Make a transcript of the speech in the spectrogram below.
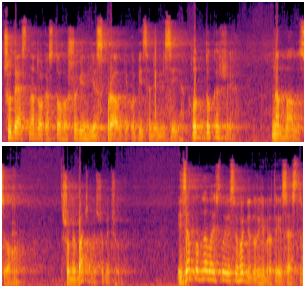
чудес на доказ того, що він є справді обіцяний Месія. От докажи, нам мало цього, що ми бачили, що ми чули. І ця проблема існує сьогодні, дорогі брати і сестри.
